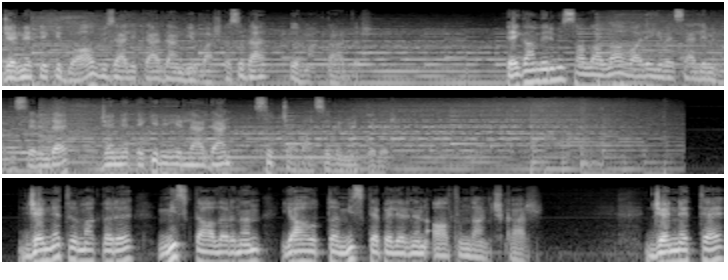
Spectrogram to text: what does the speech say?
Cennetteki doğal güzelliklerden bir başkası da ırmaklardır. Peygamberimiz sallallahu aleyhi ve sellemin hadislerinde cennetteki nehirlerden sıkça bahsedilmektedir. Cennet ırmakları misk dağlarının yahut da misk tepelerinin altından çıkar. Cennette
